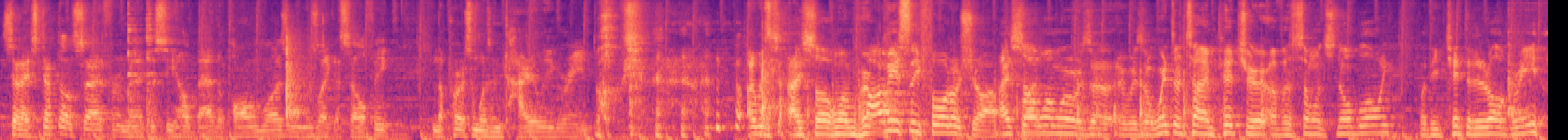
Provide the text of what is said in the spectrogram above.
said I stepped outside for a minute to see how bad the pollen was, and it was like a selfie, and the person was entirely green. Oh, I was I saw one where obviously Photoshop. I saw one where it was a it was a wintertime picture of a, someone snow blowing, but they tinted it all green.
